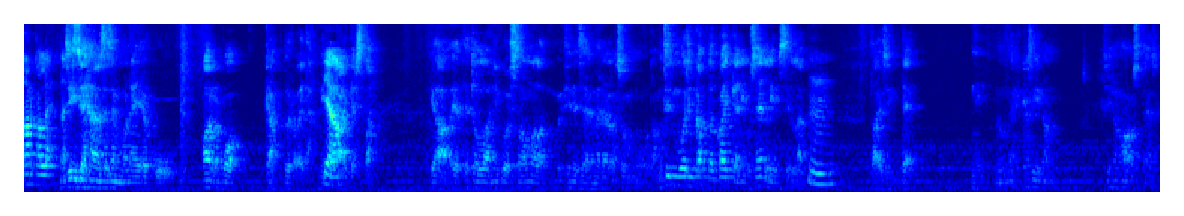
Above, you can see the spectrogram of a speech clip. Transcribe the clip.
tarkalleen. Siinä siis- tehdään se semmonen joku arvokäppyröitä niin kaikesta. Ja että et ollaan niinku jossain omalla sinisellä merellä sun muuta. Mutta sitten voisin katsoa kaikkea niinku sen linssillä. Mm. Tai sitten, niin no ehkä siinä on, siinä on haasteensa kyllä.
